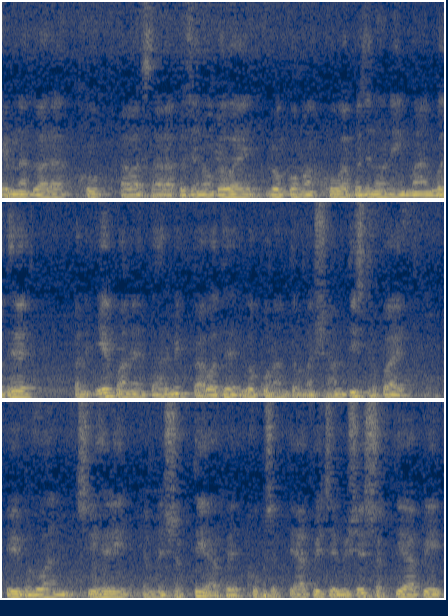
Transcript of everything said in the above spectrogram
એમના દ્વારા ખૂબ આવા સારા ભજનો ગવાય, લોકોમાં ખૂબ આ ભજનોની માંગ વધે અને એ પાને ધાર્મિકતા વધે, લોકોના અંતરમાં શાંતિ સ્થપાય એવી ભગવાન શ્રીહરિ એમને શક્તિ આપે, ખૂબ શક્તિ આપી છે, વિશેષ શક્તિ આપી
